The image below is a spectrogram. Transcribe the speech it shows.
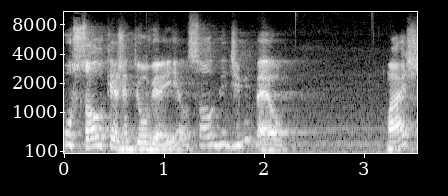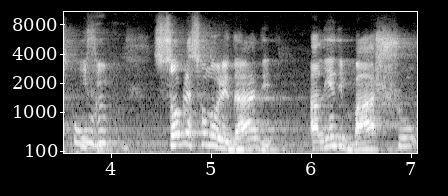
O solo que a gente ouve aí é o solo de Jimmy Bell. Mas, enfim, sobre a sonoridade, a linha de baixo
